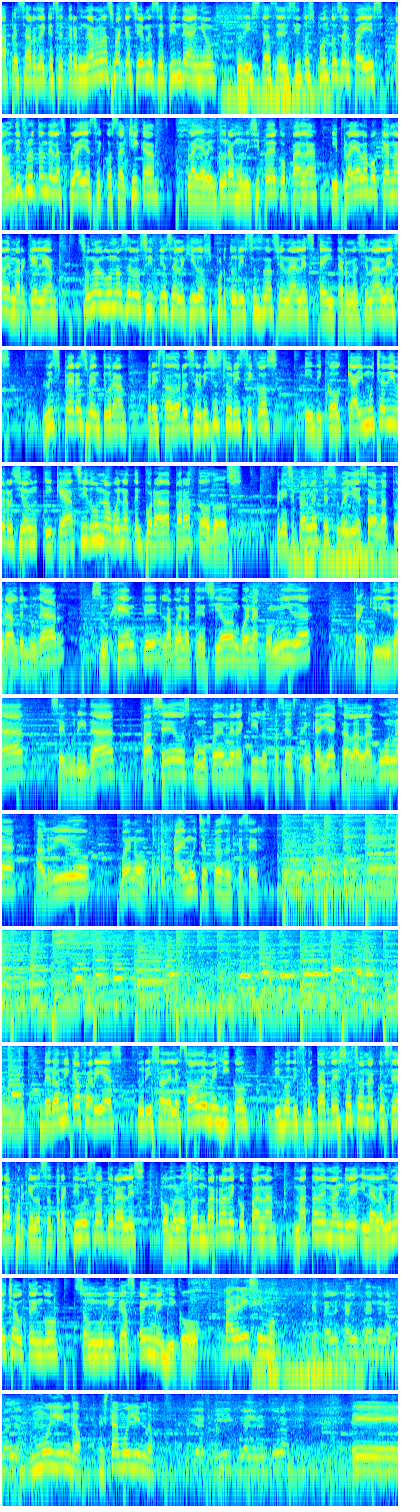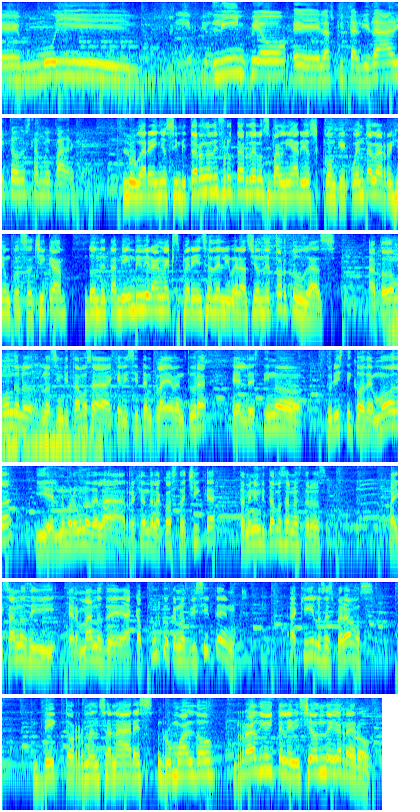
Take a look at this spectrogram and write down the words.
A pesar de que se terminaron las vacaciones de fin de año, turistas de distintos puntos del país aún disfrutan de las playas de Costa Chica, Playa Aventura, municipio de Copala y Playa La Bocana de Marquelia son algunos de los sitios elegidos por turistas nacionales e internacionales. Luis Pérez Ventura, prestador de servicios turísticos, indicó que hay mucha diversión y que ha sido una buena temporada para todos. Principalmente su belleza natural del lugar, su gente, la buena atención, buena comida, tranquilidad, seguridad, paseos, como pueden ver aquí, los paseos en kayaks a la laguna, al río. Bueno, hay muchas cosas que hacer. Verónica Farías, turista del Estado de México, dijo disfrutar de esta zona costera porque los atractivos naturales, como lo son Barra de Copala, Mata de Mangle y la Laguna de Chautengo, son únicas en México. Padrísimo. ¿Qué tal le está gustando la playa? Muy lindo, está muy lindo. ¿Y aquí, Playa Aventura? Eh, muy limpio, limpio eh, la hospitalidad y todo está muy padre. Lugareños invitaron a disfrutar de los balnearios con que cuenta la región Costa Chica, donde también vivirán la experiencia de liberación de tortugas. A todo mundo los invitamos a que visiten Playa Aventura, el destino turístico de moda y el número uno de la región de la Costa Chica. También invitamos a nuestros paisanos y hermanos de Acapulco que nos visiten. Aquí los esperamos. Víctor Manzanares, Rumualdo, Radio y Televisión de Guerrero.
